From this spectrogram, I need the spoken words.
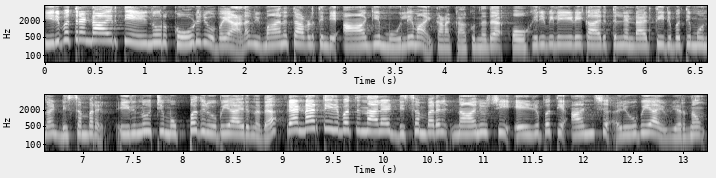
ഇരുപത്തിരണ്ടായിരത്തി എഴുന്നൂറ് കോടി രൂപയാണ് വിമാനത്താവളത്തിന്റെ ആകെ മൂല്യമായി കണക്കാക്കുന്നത്. ഓഹരി വിലയുടെ കാര്യത്തിൽ രണ്ടായിരത്തി ഇരുപത്തിമൂന്ന് ഡിസംബറിൽ ഇരുന്നൂറ്റി മുപ്പത് രൂപയായിരുന്നത് രണ്ടായിരത്തി ഇരുപത്തിനാല് ഡിസംബറിൽ നാനൂറ്റി എഴുപത്തി അഞ്ച് രൂപയായി ഉയർന്നു.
